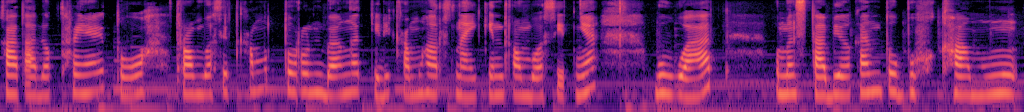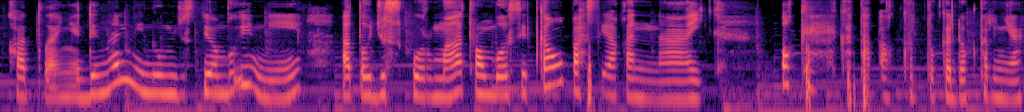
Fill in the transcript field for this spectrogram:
kata dokternya itu trombosit kamu turun banget. Jadi kamu harus naikin trombositnya buat menstabilkan tubuh kamu katanya. Dengan minum jus jambu ini atau jus kurma trombosit kamu pasti akan naik. Oke kata aku tuh ke dokternya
